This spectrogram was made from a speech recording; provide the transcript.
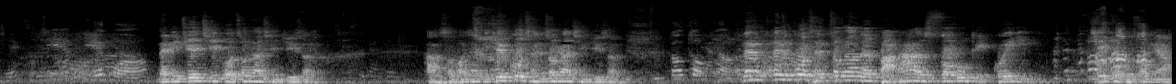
结果。那你觉得结果重要，请举手。好，手放下。你觉得过程重要，请举手。都重要。那那个过程重要的，把他的收入给归你，结果不重要。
